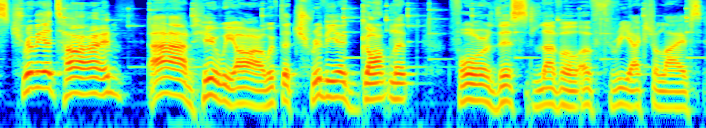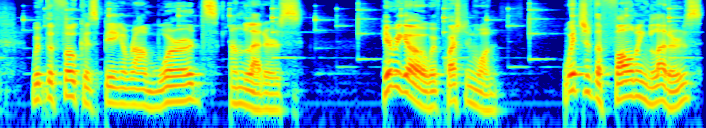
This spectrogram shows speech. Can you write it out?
It's trivia time! And here we are with the trivia gauntlet for this level of three extra lives, with the focus being around words and letters. Here we go with question one Which of the following letters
